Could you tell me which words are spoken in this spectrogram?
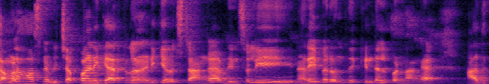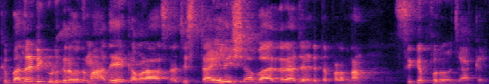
கமலஹாசன் இப்படி சப்பானி கேரக்டரில் நடிக்க வச்சுட்டாங்க அப்படின்னு சொல்லி நிறைய பேர் வந்து கிண்டல் பண்ணாங்க. அதுக்கு பதிலடி கொடுக்குற விதமாக அதே கமலஹாசன் வச்சு ஸ்டைலிஷாக பாரதிராஜா எடுத்த படம் தான் சிகப்பு ரோஜாக்கள்.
